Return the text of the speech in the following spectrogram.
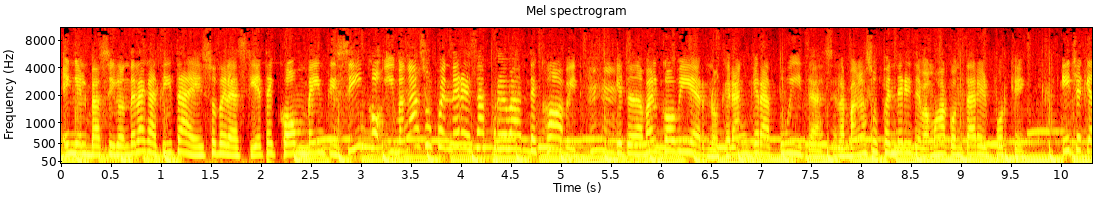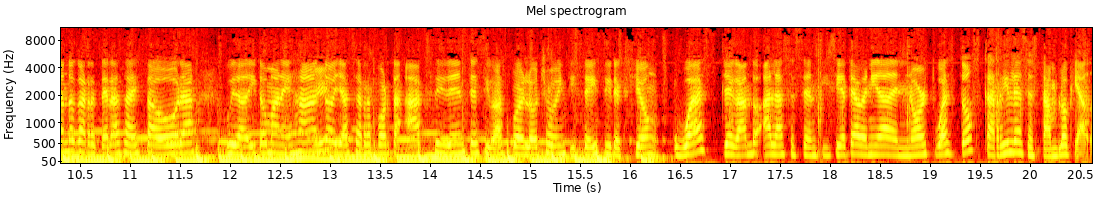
en el Basilón de la Gatita, a eso de las 7.25. Y van a suspender esas pruebas de COVID que te daba el gobierno, que eran gratuitas. Las van a suspender y te vamos a contar el por qué. Y chequeando carreteras a esta hora, cuidadito manejando, ya se reporta accidentes si vas por el 826 dirección west, llegando a la 67 avenida del Northwest, dos carriles están bloqueados.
